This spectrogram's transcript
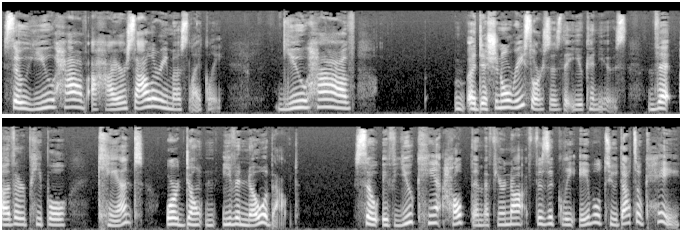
so you have a higher salary, most likely. You have additional resources that you can use that other people can't or don't even know about. So if you can't help them, if you're not physically able to, that's okay.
